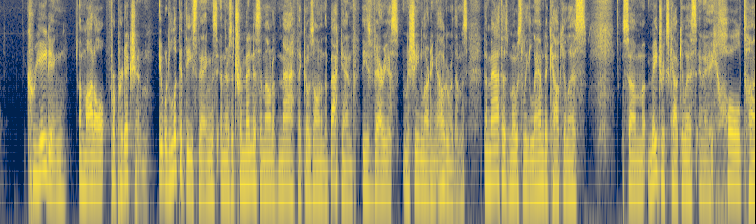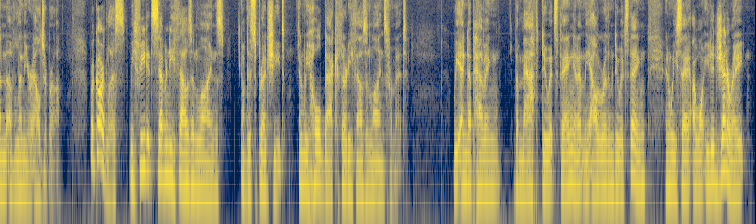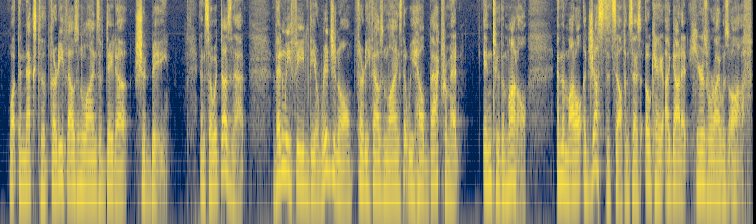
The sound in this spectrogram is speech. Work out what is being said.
creating a model for prediction it would look at these things, and there's a tremendous amount of math that goes on in the back end, these various machine learning algorithms. The math is mostly lambda calculus, some matrix calculus, and a whole ton of linear algebra. Regardless, we feed it 70,000 lines of this spreadsheet, and we hold back 30,000 lines from it. We end up having the math do its thing and the algorithm do its thing, and we say, I want you to generate what the next 30,000 lines of data should be. And so it does that. Then we feed the original 30,000 lines that we held back from it into the model. And the model adjusts itself and says, okay, I got it. Here's where I was off.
